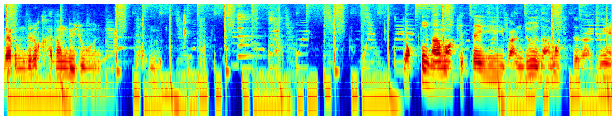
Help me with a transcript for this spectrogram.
나름대로 가성비 좋은 음. 떡도 남았겠다 이 만두도 남았겠다 나중에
